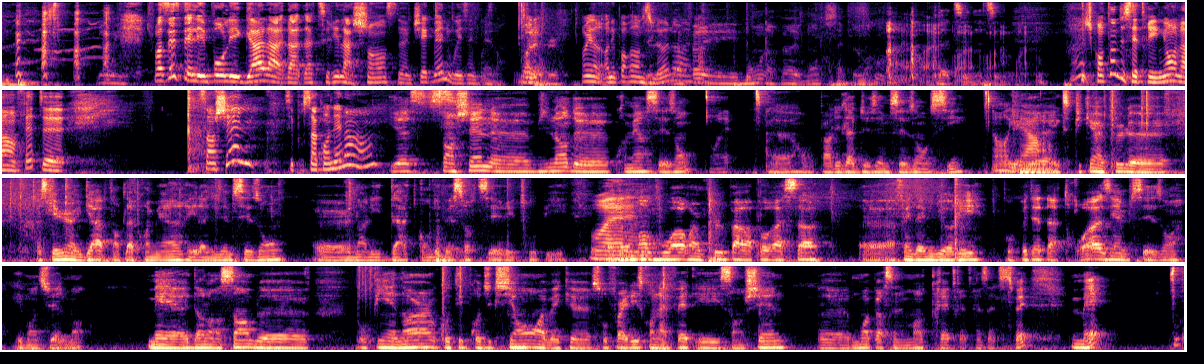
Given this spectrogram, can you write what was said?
oui. Je pensais que c'était les- pour les gars d'attirer la chance d'un check. Ben, anyways, anyways. Whatever. Oui, on n'est pas rendu là, là. L'affaire est bon, l'affaire est bon, tout simplement. That's it, that's it. Ouais, je suis contente de cette réunion-là. En fait, euh, s'enchaîne. C'est pour ça qu'on est là, hein. Yes, s'enchaîne euh, bilan de première saison. Ouais. Euh, on va parler de la deuxième saison aussi. Oh, Puis, yeah. euh, expliquer un peu le... Parce qu'il y a eu un gap entre la première et la deuxième saison euh, dans les dates qu'on devait sortir et tout. Puis Ouais. vraiment voir un peu par rapport à ça euh, afin d'améliorer pour peut-être la troisième saison éventuellement. Mais euh, dans l'ensemble, euh, pour PNR, côté production, avec euh, Soul Fridays qu'on a fait et s'enchaîne, euh, moi personnellement très très très satisfait. Mais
